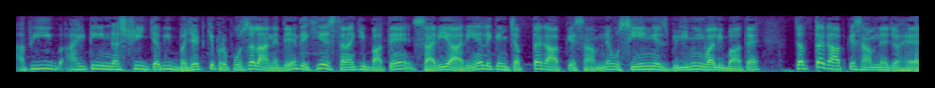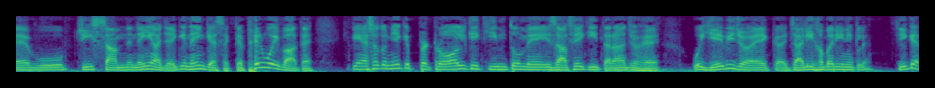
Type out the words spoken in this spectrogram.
अभी आईटी इंडस्ट्री जब भी बजट के प्रपोजल आने दें, देखिए इस तरह की बातें सारी आ रही हैं, लेकिन जब तक आपके सामने वो सीइंग इज़ बिलीविंग वाली बात है, जब तक आपके सामने जो है वो चीज़ सामने नहीं आ जाएगी, नहीं कह सकते। फिर वही बात है क्योंकि ऐसा तो नहीं है कि पेट्रोल की कीमतों में इजाफे की तरह जो है वो ये भी जो है एक जाली खबर ही निकले। ठीक है?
